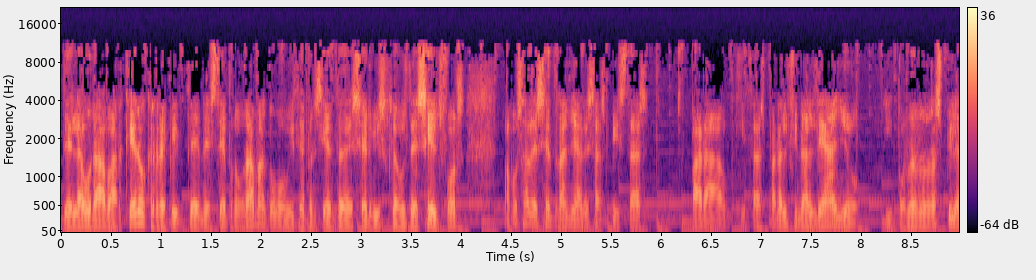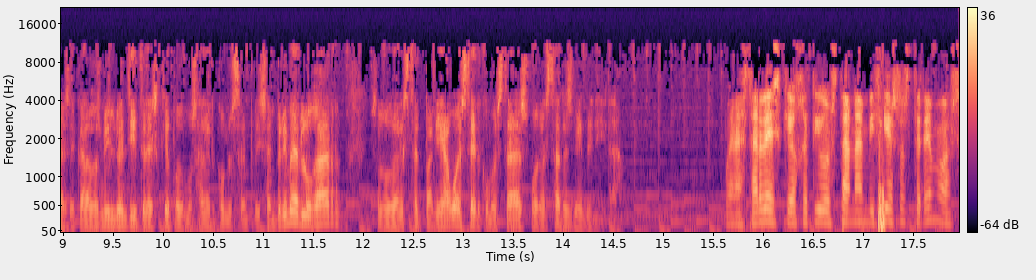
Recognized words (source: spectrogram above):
de Laura Barquero, que repite en este programa como vicepresidente de Service Cloud de Salesforce, vamos a desentrañar esas pistas para quizás para el final de año y ponernos las pilas de cara a 2023 que podemos hacer con nuestra empresa. En primer lugar, saludar a Esther Paniagua. Esther, ¿cómo estás? Buenas tardes, bienvenida. Buenas tardes, ¿qué objetivos tan ambiciosos tenemos?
